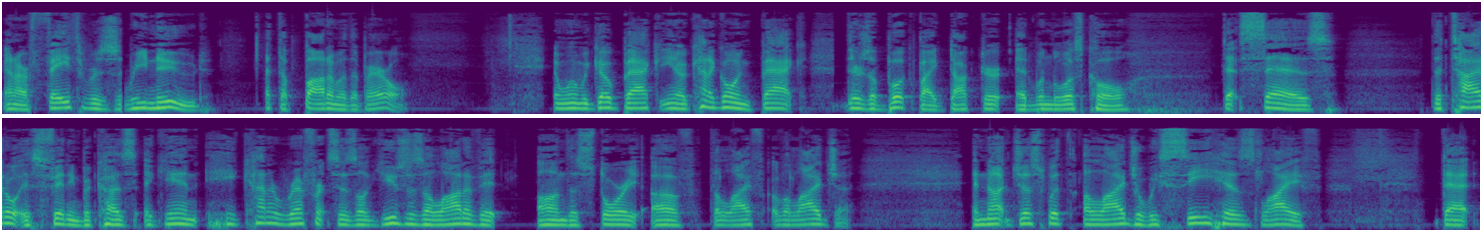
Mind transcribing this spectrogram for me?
and our faith was renewed at the bottom of the barrel. And when we go back, you know, kind of going back, there's a book by Dr. Edwin Louis Cole that says the title is fitting because again, he kind of references, or uses a lot of it on the story of the life of Elijah. And not just with Elijah, we see his life that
